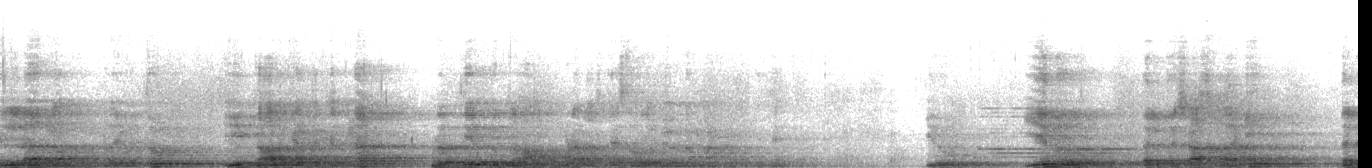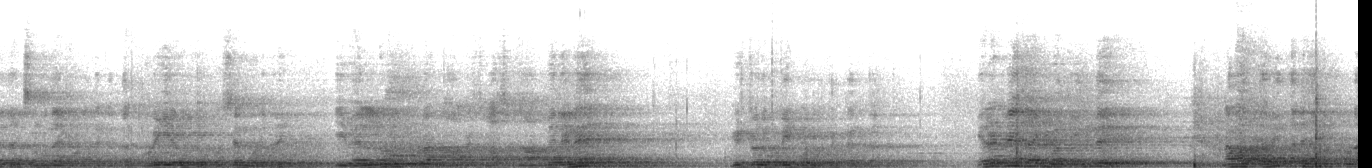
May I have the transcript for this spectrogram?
ಎಲ್ಲ ಗ್ರಾಮಗಳ ಇವತ್ತು ಈ ತಾಲೂಕಿರ್ತಕ್ಕಂಥ ಪ್ರತಿಯೊಂದು ಗ್ರಾಮಕ್ಕೂ ಕೂಡ ರಸ್ತೆ ಸೌಲಭ್ಯವನ್ನು ಮಾಡಿಕೊಂಡಿದ್ದೇನೆ ಇದು ಏನು ದಲಿತ ಶಾಸಕರಾಗಿ ದಲಿತ ಸಮುದಾಯ ಕೊಡ್ತಕ್ಕಂಥ ಕೊಡುಗೆ ಇರುವಂಥ ಕ್ವಶನ್ ನೋಡಿದ್ರಿ ಇವೆಲ್ಲವೂ ಕೂಡ ನಾನು ಶಾಸಕ ಆದಮೇಲೆ ಇಷ್ಟೊಂದು ಕೊಡುಗೆ ಕೊಟ್ಟಿರ್ತಕ್ಕಂಥ ಎರಡನೇದಾಗಿ ಇವತ್ತು ಹಿಂದೆ ನಮ್ಮ ದಲಿತರೇ ಕೂಡ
